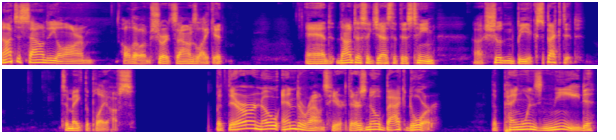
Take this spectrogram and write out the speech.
not to sound the alarm, although I'm sure it sounds like it, and not to suggest that this team uh, shouldn't be expected to make the playoffs. But there are no end arounds here. There's no back door the Penguins need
